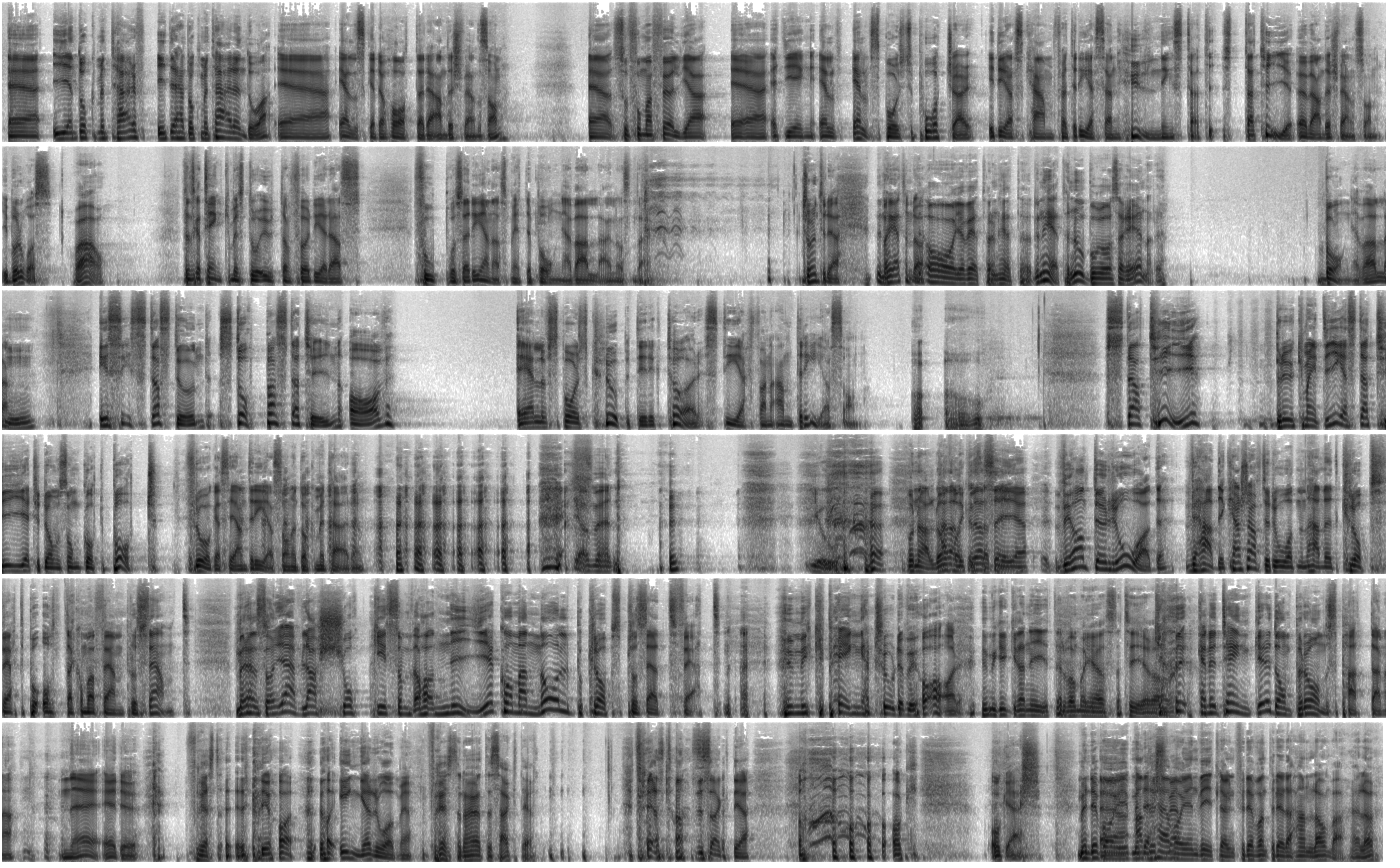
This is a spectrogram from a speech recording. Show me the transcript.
Eh, I, en dokumentär, I den här dokumentären då, eh, Älskade hatade Anders Svensson, eh, så får man följa eh, ett gäng Elf- Elfsborgssupportrar i deras kamp för att resa en hyllningsstaty över Anders Svensson i Borås. Wow. Den ska tänka mig stå utanför deras fotbollsarena som heter Bångavalla eller något sånt där. Tror du inte det? Vad heter den då? Ja, jag vet vad den heter. Den heter nog Borås Arena. Du. Bångavalla. I sista stund stoppas statyn av Elfsborgs klubbdirektör Stefan Andreasson. Oh, oh. Staty? Brukar man inte ge statyer till de som gått bort? Frågar sig Andreasson i dokumentären. Ja, men... Jo. Ronaldo Han hade kunnat säga, vi har inte råd. Vi hade kanske haft råd när han hade ett kroppsfett på 8,5 procent. Men en sån jävla tjockis som har 9,0 på kroppsprocent fett. Hur mycket pengar tror du vi har? Hur mycket granit eller vad man gör statyer av. Kan du, kan du tänka dig de bronspattarna? Nej, är du. Förresten, Det har, det har ingen råd med. förresten har jag inte sagt det. Förresten har jag inte sagt det. och, och äsch. Men det, var ju, Eh, men det här var ju en vit lögn, för det var inte det det handlade om, va? Eller?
